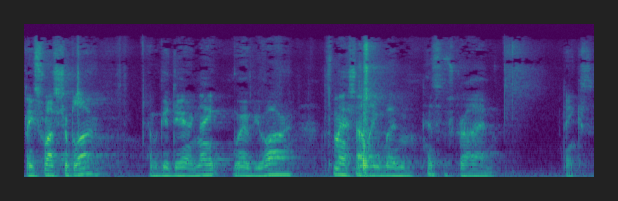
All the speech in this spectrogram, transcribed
Thanks for watching Triple R. Have a good day or night, wherever you are. Smash that like button, hit subscribe. Thanks.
